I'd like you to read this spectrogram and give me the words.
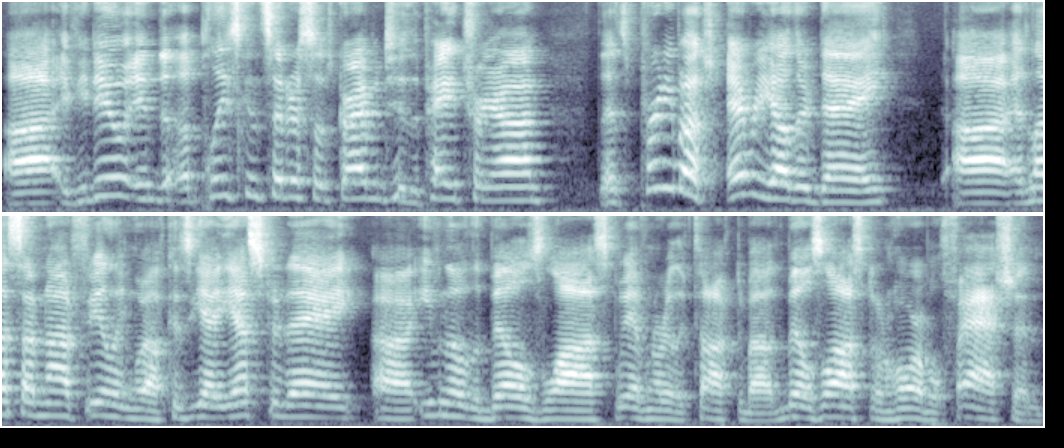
Uh, if you do, and, uh, please consider subscribing to the Patreon. That's pretty much every other day, uh, unless I'm not feeling well. Because, yeah, yesterday, uh, even though the Bills lost, we haven't really talked about it. The Bills lost in horrible fashion.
